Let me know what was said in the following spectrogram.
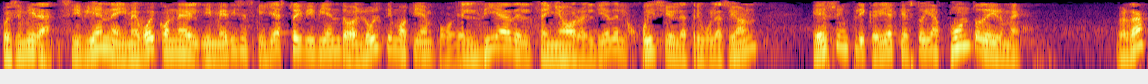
Pues mira, si viene y me voy con Él y me dices que ya estoy viviendo el último tiempo, el día del Señor, el día del juicio y la tribulación, eso implicaría que estoy a punto de irme, ¿verdad?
